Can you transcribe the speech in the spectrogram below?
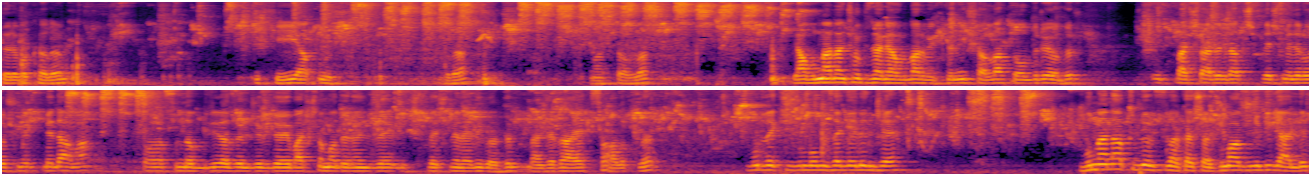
Şöyle bakalım. İkiyi yapmış. Bu da. Maşallah. Ya bunlardan çok güzel yavrular bekliyorum. İnşallah dolduruyordur. İlk başlarda biraz çiftleşmeleri hoşuma gitmedi ama sonrasında biraz önce videoya başlamadan önce bir çiftleşmelerini gördüm. Bence gayet sağlıklı. Buradaki jumbomuza gelince bunlar ne hatırlıyor musunuz arkadaşlar? Cuma günü bir geldim.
